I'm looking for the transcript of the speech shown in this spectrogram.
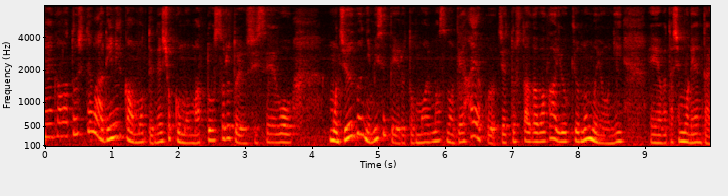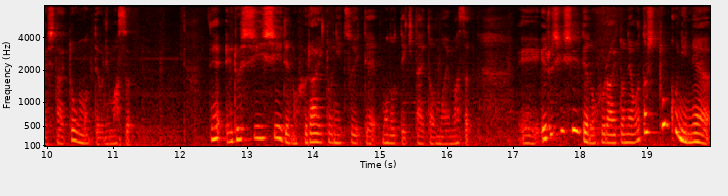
合側としては倫理観を持ってね職務を全うするという姿勢をもう十分に見せていると思いますので早くジェットスター側が要求を飲むように、えー、私も連帯したいと思っております。で LCC でのフライトについて戻っていきたいと思います、えー、LCC でのフライトね私特にね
